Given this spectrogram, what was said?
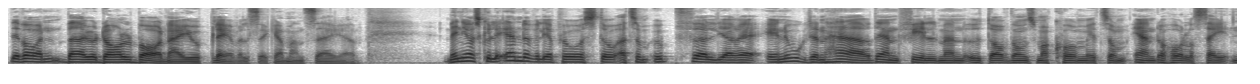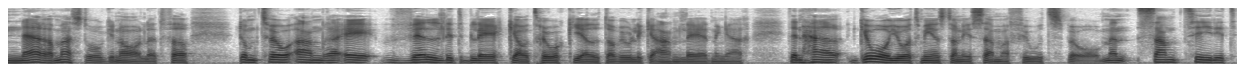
det var en berg- och dalbana i upplevelse kan man säga. Men jag skulle ändå vilja påstå att som uppföljare är nog den här den filmen utav de som har kommit som ändå håller sig närmast originalet. För de två andra är väldigt bleka och tråkiga utav olika anledningar. Den här går ju åtminstone i samma fotspår men samtidigt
